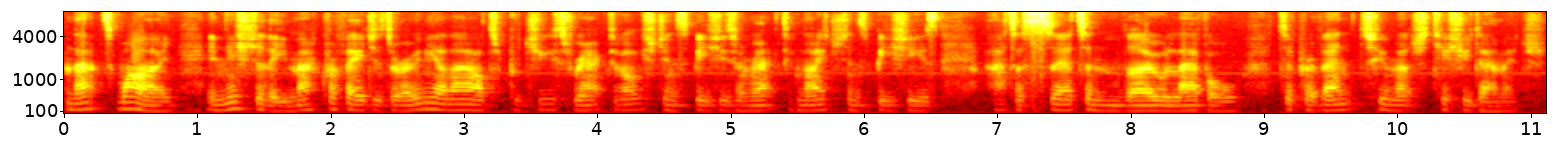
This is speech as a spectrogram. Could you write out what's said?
And that's why, initially, macrophages are only allowed to produce reactive oxygen species and reactive nitrogen species at a certain low level to prevent too much tissue damage.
